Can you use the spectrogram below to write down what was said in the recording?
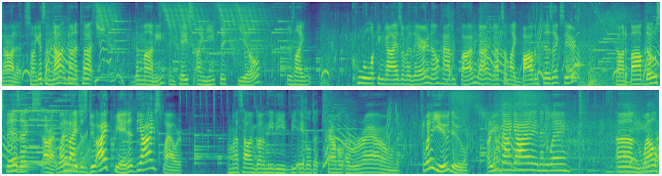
Got it. So I guess I'm not gonna touch the money in case I need to heal. There's like cool looking guys over there, you know, having fun. Got, got some like bobbin physics here. Gotta bob those physics. Alright, what did I just do? I created the ice flower. And that's how I'm gonna maybe be able to travel around. So what do you do? Are you a bad guy in any way? Um, well,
